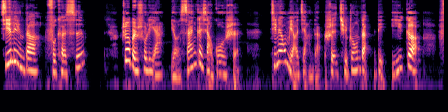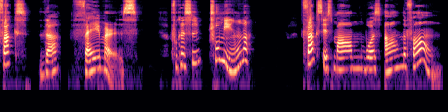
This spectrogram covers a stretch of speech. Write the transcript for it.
机灵的福克斯。这本书里啊有三个小故事，今天我们要讲的是其中的第一个《Fox the Famous》。福克斯出名了。Fox's mom was on the phone。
